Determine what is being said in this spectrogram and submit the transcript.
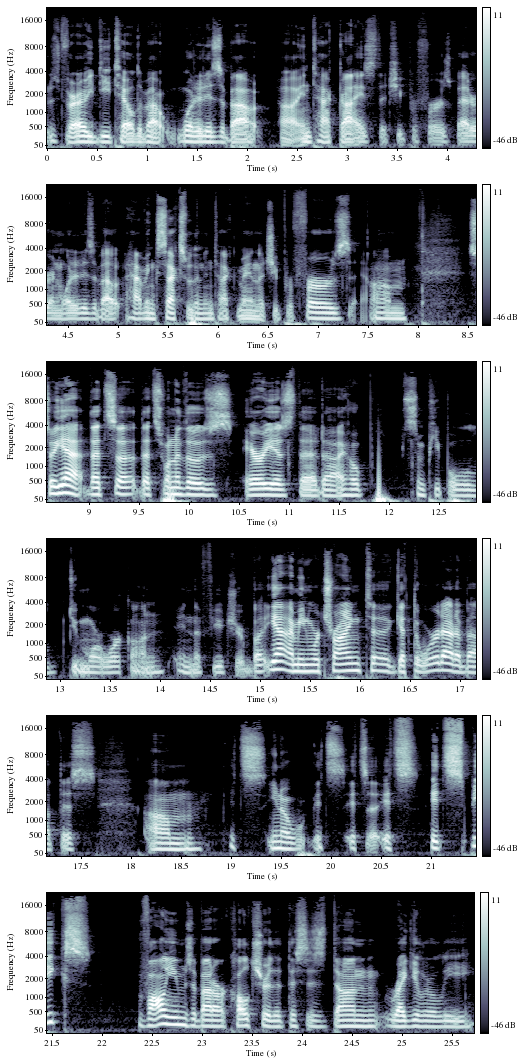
was very detailed about what it is about uh, intact guys that she prefers better, and what it is about having sex with an intact man that she prefers. Um, so yeah, that's uh, that's one of those areas that uh, I hope some people will do more work on in the future. But yeah, I mean, we're trying to get the word out about this. Um, it's you know, it's it's uh, it's it speaks volumes about our culture that this is done regularly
